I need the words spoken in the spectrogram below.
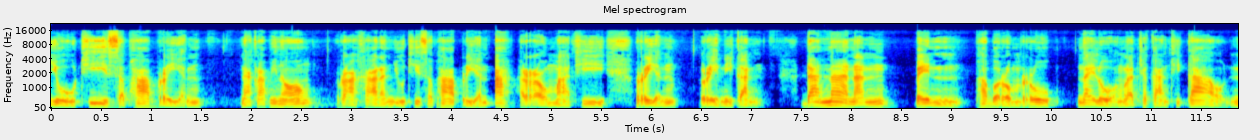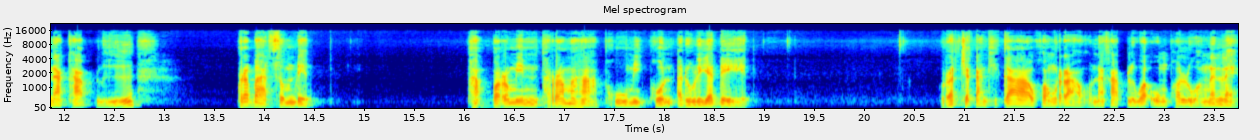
อยู่ที่สภาพเหรียญนะครับ พี่น้องราคานั้นอยู่ที่สภาพเหรียญอะเรามาที่เหรียญเหรียญนี้กัน ด้านหน้านั้น เป็นพระบรมรูปในหลวงรัชกาลที่ 9 นะครับ หรือพระบาทสมเด็จ พระปรมินทรมหาภูมิพลอดุลยเดชรัชกาลที่ 9 ของเรานะครับ หรือว่าองค์พ่อหลวงนั่นแหละ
